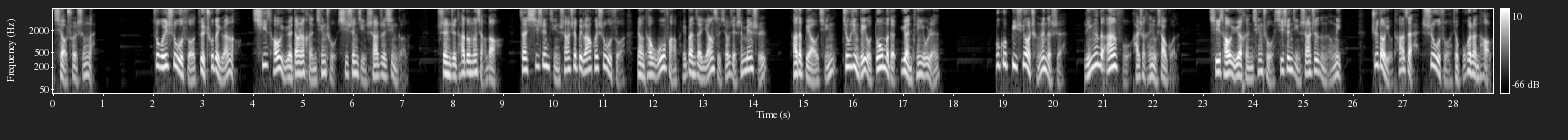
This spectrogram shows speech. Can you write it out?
笑出了声来。作为事务所最初的元老，七草雨月当然很清楚西深井纱织的性格了，甚至他都能想到，在西深井纱织被拉回事务所，让他无法陪伴在杨子小姐身边时，他的表情究竟得有多么的怨天尤人。不过，必须要承认的是，林恩的安抚还是很有效果的。七草雨月很清楚西深井纱织的能力，知道有他在，事务所就不会乱套了，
